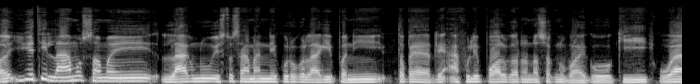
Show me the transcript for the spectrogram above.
यति लामो समय लाग्नु यस्तो सामान्य कुरोको लागि पनि तपाईँहरूले आफूले पहल गर्न नसक्नु भएको हो कि वा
